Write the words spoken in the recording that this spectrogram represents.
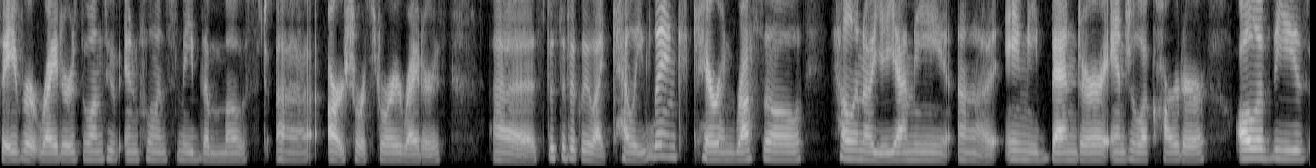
favorite writers, the ones who've influenced me the most, uh, are short story writers. Uh, specifically, like Kelly Link, Karen Russell, Helen Oyeyemi, uh, Aimee Bender, Angela Carter, all of these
